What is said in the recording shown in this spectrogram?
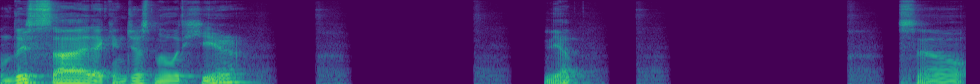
on this side, I can just move it here. Yep. So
